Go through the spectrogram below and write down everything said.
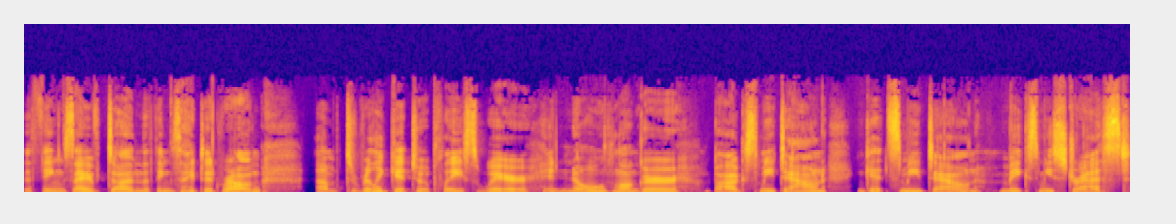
the things I've done, the things I did wrong, um, to really get to a place where it no longer bogs me down, gets me down, makes me stressed.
